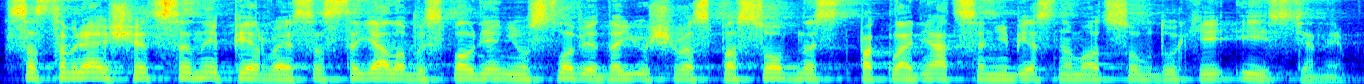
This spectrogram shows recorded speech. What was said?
Составляющая цены первая состояла в исполнении условия, дающего способность поклоняться Небесному Отцу в Духе истины –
